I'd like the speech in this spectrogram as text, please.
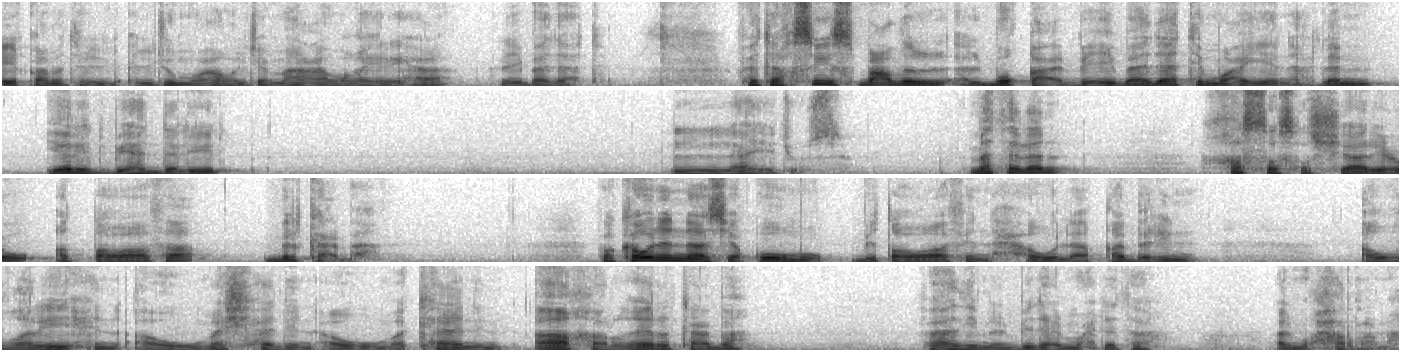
إقامة الجمعة والجماعة وغيرها العبادات. فتخصيص بعض البقع بعبادات معينة لم يرد بها الدليل لا يجوز. مثلا خصص الشارع الطواف بالكعبة. فكون الناس يقوموا بطواف حول قبر أو ضريح أو مشهد أو مكان آخر غير الكعبة فهذه من البدع المحدثة المحرمة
